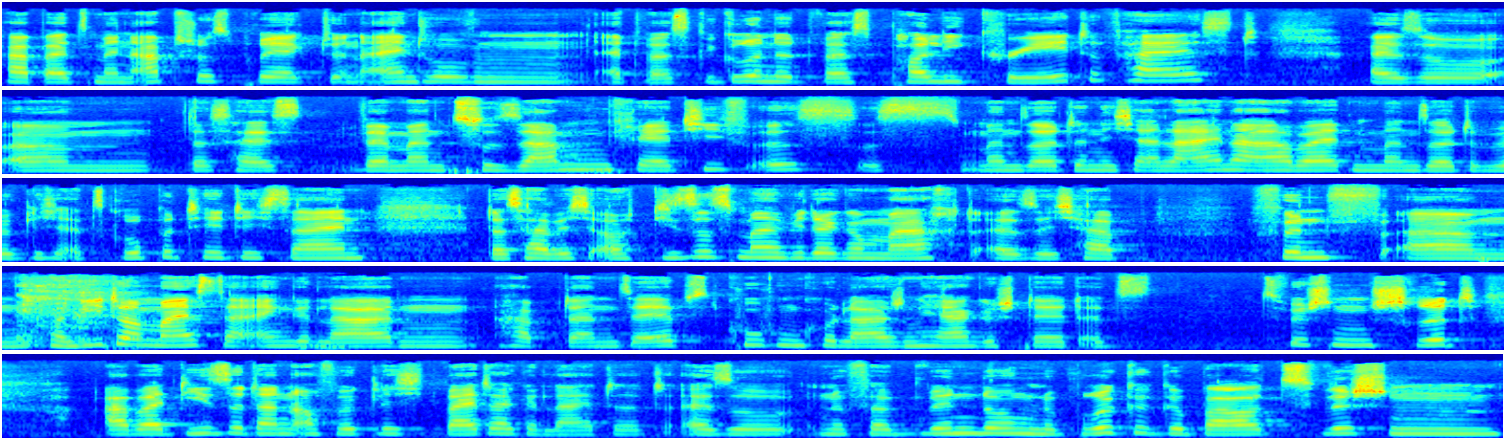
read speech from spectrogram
habe als mein Abschlussprojekt in Eindhoven etwas gegründet, was Poly Creative heißt. Also ähm, das heißt, wenn man zusammen kreativ ist, ist, man sollte nicht alleine arbeiten, man sollte wirklich als Gruppe tätig sein. Das habe ich auch dieses Mal wieder gemacht. Also ich habe fünf ähm, Konditormeister eingeladen, habe dann selbst Kuchencollagen hergestellt als Zwischenschritt, aber diese dann auch wirklich weitergeleitet. Also eine Verbindung, eine Brücke gebaut zwischen,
